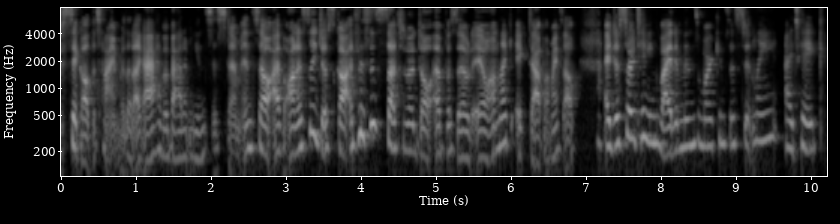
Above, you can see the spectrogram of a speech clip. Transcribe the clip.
sick all the time or that like I have a bad immune system. And so I've honestly just gotten this is such an adult episode. Ew, I'm like icked out by myself. I just started taking vitamins more consistently. I take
